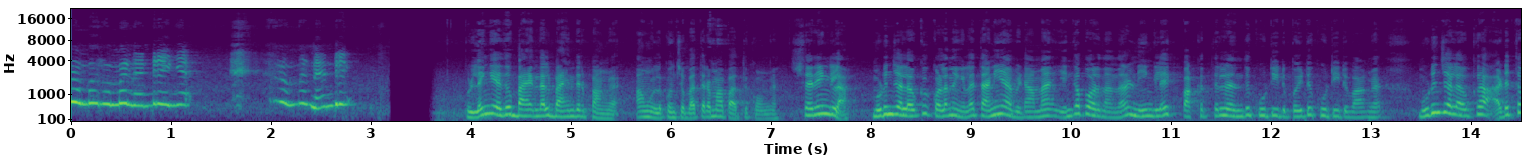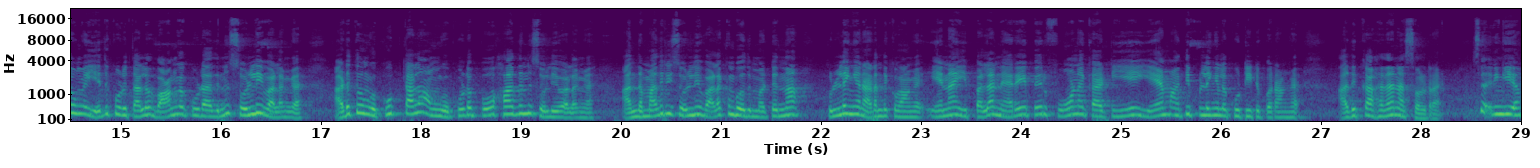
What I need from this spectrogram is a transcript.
ரொம்ப ரொம்ப நன்றிங்க ரொம்ப நன்றி பிள்ளைங்க எதுவும் பயந்தாலும் பயந்துருப்பாங்க. அவங்கள கொஞ்சம் பத்திரமா பார்த்துக்கோங்க சரிங்களா? முடிஞ்ச அளவுக்கு குழந்தைங்கள தனியாக விடாமல் எங்கே போகிறதா இருந்தாலும் நீங்களே பக்கத்துல இருந்து கூட்டிகிட்டு போயிட்டு கூட்டிகிட்டு வாங்க. முடிஞ்ச அளவுக்கு அடுத்தவங்க எது கொடுத்தாலும் வாங்கக்கூடாதுன்னு சொல்லி வளங்க. அடுத்தவங்க கூப்பிட்டாலும் அவங்க கூட போகாதுன்னு சொல்லி வளங்க. அந்த மாதிரி சொல்லி வளர்க்கும்போது மட்டும்தான் பிள்ளைங்க நடந்துக்குவாங்க. ஏன்னா இப்போல்லாம் நிறைய பேர் ஃபோனை காட்டியே ஏமாற்றி பிள்ளைங்களை கூட்டிகிட்டு போகிறாங்க அதுக்காக தான் நான் சொல்கிறேன் சரிங்கய்யா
